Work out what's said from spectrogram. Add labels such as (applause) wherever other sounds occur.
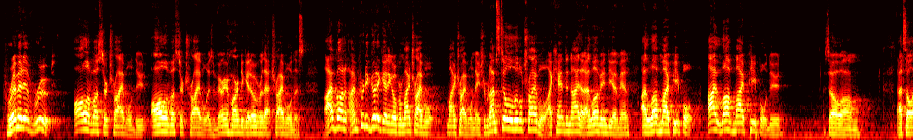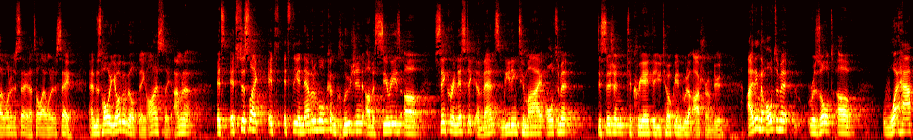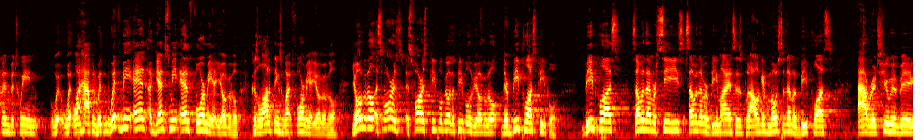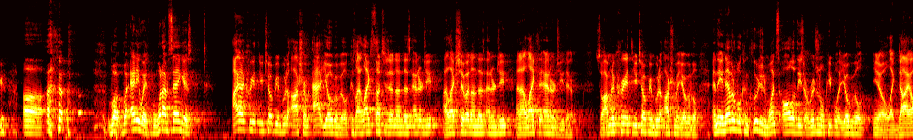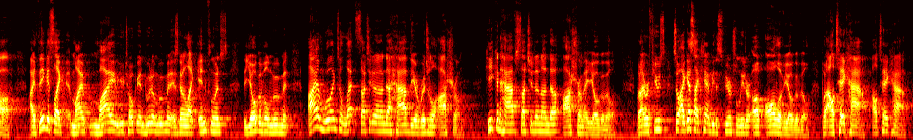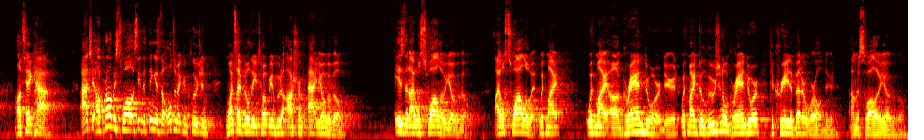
primitive root, all of us are tribal, dude. All of us are tribal. It's very hard to get over that tribalness. I've gone, I'm pretty good at getting over my tribal, my tribal nature, but I'm still a little tribal. I can't deny that. I love India, man. I love my people. I love my people, dude. So, um, that's all I wanted to say. That's all I wanted to say. And this whole Yogaville thing, honestly, I'm gonna, it's, it's just like, it's, it's the inevitable conclusion of a series of synchronistic events leading to my ultimate decision to create the Utopian Buddha Ashram, dude. I think the ultimate result of what happened between what happened with, with me and against me and for me at Yogaville. Because a lot of things went for me at Yogaville. Yogaville, as far as, as far as people go, the people of Yogaville, they're B plus people. B plus, some of them are C's, some of them are B minuses, but I'll give most of them a B plus average human being. Uh, (laughs) but, but anyways, but what I'm saying is, I gotta create the Utopian Buddha Ashram at Yogaville because I like Satchidananda's energy, I like Shivananda's energy, and I like the energy there. So I'm to create the Utopian Buddha ashram at Yogaville. And the inevitable conclusion, once all of these original people at Yogaville, you know, like die off, I think it's like my, my Utopian Buddha movement is to like influence the Yogaville movement. I am willing to let Satchidananda have the original ashram. He can have Satchidananda ashram at Yogaville. But I refuse, so I guess I can't be the spiritual leader of all of Yogaville, but I'll take half. I'll take half. I'll take half. Actually, I'll probably swallow, see the thing is the ultimate conclusion once I build a Utopian Buddha ashram at Yogaville, is that I will swallow Yogaville. I will swallow it with my with my uh, grandeur, dude, with my delusional grandeur to create a better world, dude. I'm gonna swallow Yogaville.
